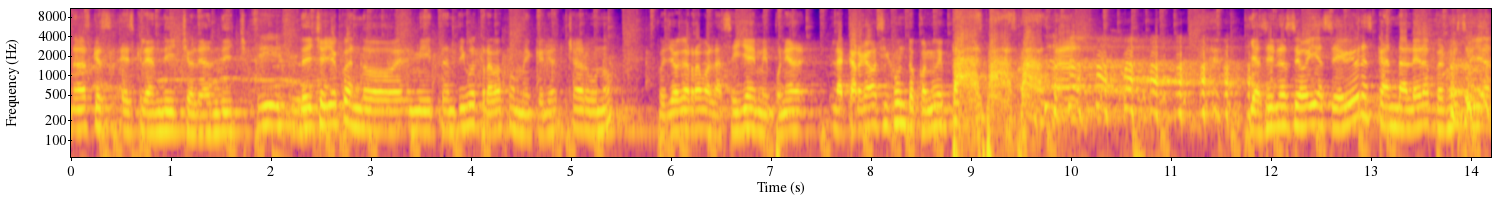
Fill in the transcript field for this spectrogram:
No, es que, es, es que le han dicho, le han dicho. Sí, sí. De hecho, yo cuando en mi antiguo trabajo me quería echar uno, pues yo agarraba la silla y me ponía, la cargaba así junto conmigo y ¡paz, paz, paz, paz! y así no se oía, se oía una escandalera, pero no se oía.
